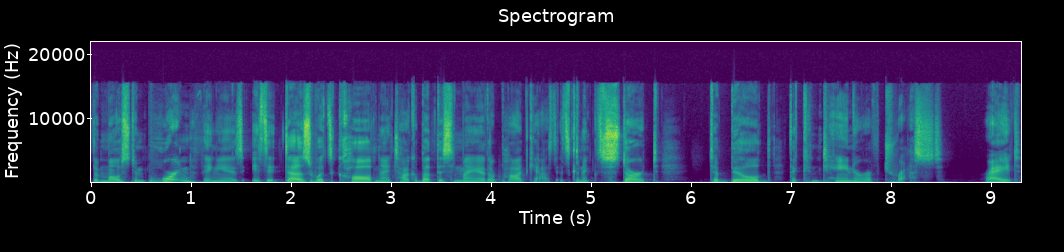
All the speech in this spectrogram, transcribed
the most important thing is is it does what's called and I talk about this in my other podcast. It's going to start to build the container of trust, right?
